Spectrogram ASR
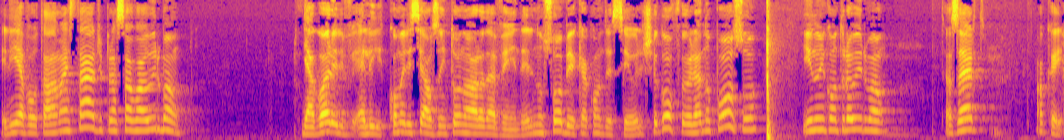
Ele ia voltar lá mais tarde para salvar o irmão. E agora, ele, ele, como ele se ausentou na hora da venda, ele não soube o que aconteceu. Ele chegou, foi olhar no poço e não encontrou o irmão. Tá certo? Ok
